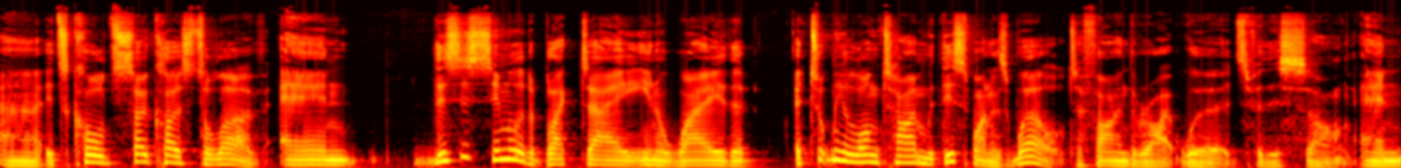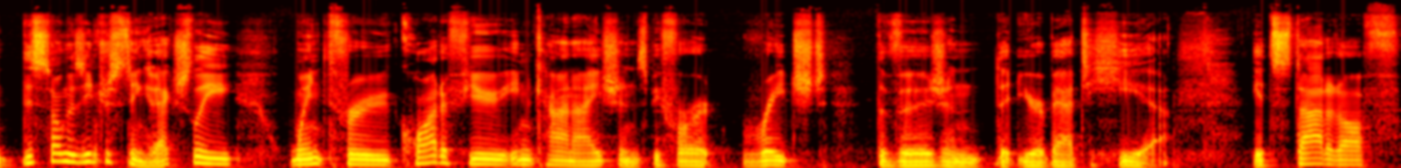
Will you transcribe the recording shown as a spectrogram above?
uh, it's called So Close to Love, and this is similar to Black Day in a way that it took me a long time with this one as well to find the right words for this song. And this song is interesting. It actually went through quite a few incarnations before it reached the version that you're about to hear. It started off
